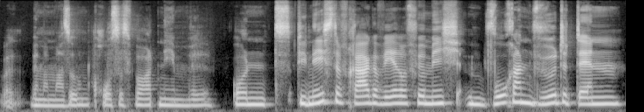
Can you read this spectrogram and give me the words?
wenn man mal so ein großes Wort nehmen will. Und die nächste Frage wäre für mich, woran würde denn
